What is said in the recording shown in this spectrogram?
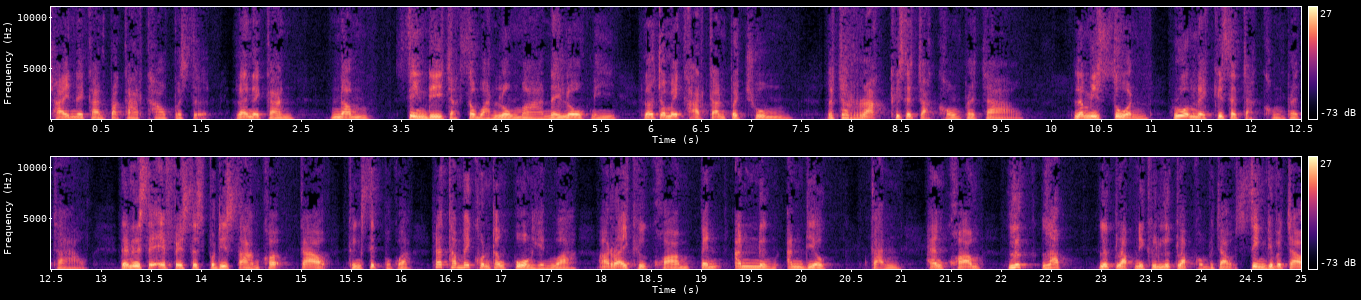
ใช้ในการประกาศข่าวประเสริฐ และในการนำสิ่งดีจากสวรรค์ลงมาในโลกนี้ เราจะไม่ขาดการประชุม เราจะรักคริสตจักรของพระเจ้า และมีส่วนร่วมในคริสตจักรของพระเจ้าในหนังสือเอเฟซัสบทที่3ข้อ9ถึง10บอกว่า และทำให้คนทั้งปวงเห็นว่าอะไรคือความเป็นอันหนึ่งอันเดียวกัน แห่งความลึกลับ ลึกลับนี่คือลึกลับของพระเจ้า สิ่งที่พระเจ้า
